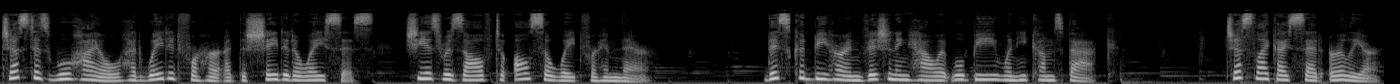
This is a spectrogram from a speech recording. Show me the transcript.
Just as Woo Hyol had waited for her at the shaded oasis, she is resolved to also wait for him there. This could be her envisioning how it will be when he comes back. Just like I said earlier,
